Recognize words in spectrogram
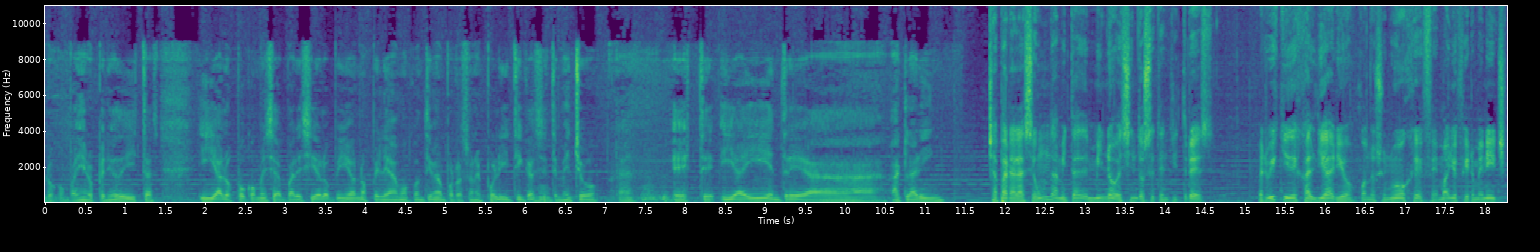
los, compañeros periodistas y a los pocos meses aparecía la opinión, nos peleamos continuamente por razones políticas, se te me echó. Este, y ahí entré a, a Clarín. Ya para la segunda mitad de 1973, Berbisky deja el diario cuando su nuevo jefe, Mario Firmenich,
